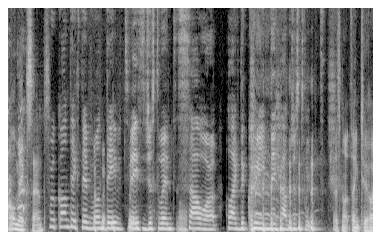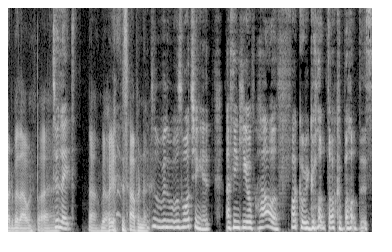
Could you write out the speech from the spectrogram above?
All makes sense. for context, everyone, David's face just went sour like the cream they had just whipped. let's not think too hard about that one. But uh, Too late. Oh, well, it's happened now. When I was watching it, I thinking of how the fuck are we gonna talk about this?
